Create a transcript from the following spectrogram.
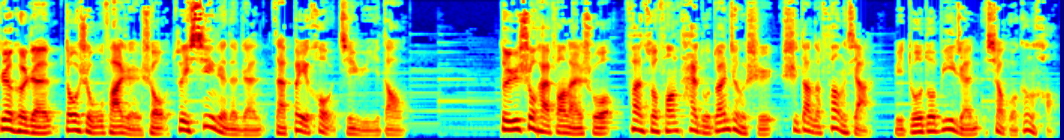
任何人都是无法忍受最信任的人在背后给予一刀。对于受害方来说，犯错方态度端正时，适当的放下比咄咄逼人效果更好。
